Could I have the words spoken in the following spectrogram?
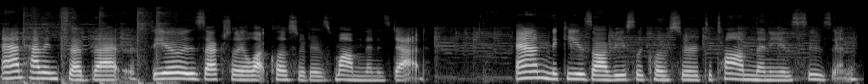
And having said that, Theo is actually a lot closer to his mom than his dad. And Nikki is obviously closer to Tom than he is Susan.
